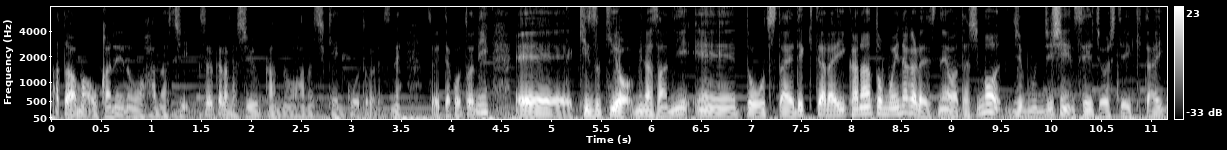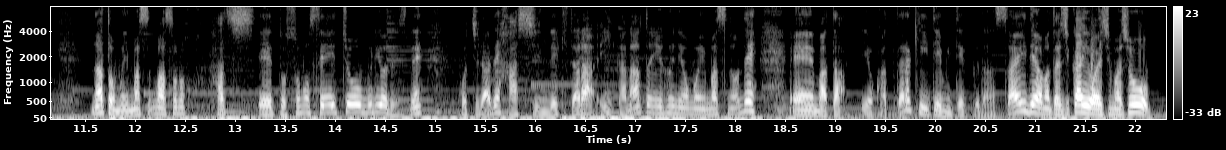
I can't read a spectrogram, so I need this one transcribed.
あとはまあお金のお話それからま習慣のお話健康とかですねそういったことに、えー、気づきを皆さんに、えー、とお伝えできたらいいかなと思いながらですね私も自分自身成長していきたいなと思います。まあ、その発、えーと、その成長ぶりをですねこちらで発信できたらいいかなというふうに思いますので、えー、またよかったら聞いてみてください。ではまた次回お会いしましょう。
